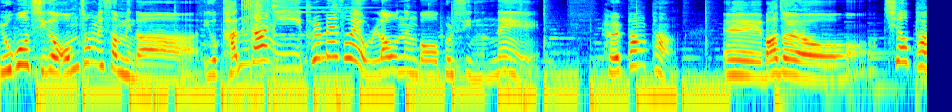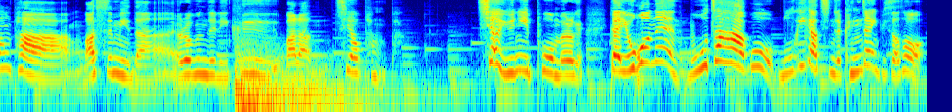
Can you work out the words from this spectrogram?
요거 지금 엄청 비쌉니다 이거 간간히 풀매소에 올라오는 거 볼 수 있는데 별팡팡 예 맞아요 치어팡팡 맞습니다 여러분들이 그 말한 치어팡팡 치어 유니폼 이렇게 그러니까 요거는 모자하고 무기가 진짜 굉장히 비싸서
